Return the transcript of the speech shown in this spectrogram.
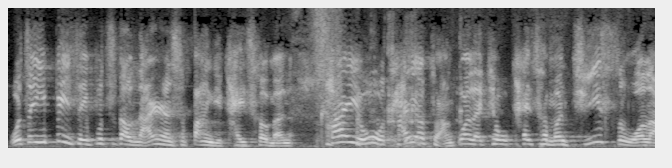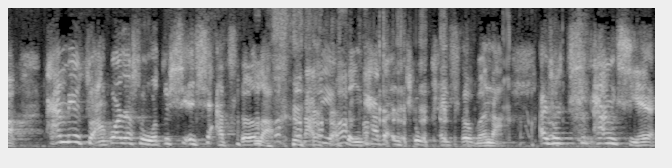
我这一辈子也不知道男人是帮你开车门，哎呦，他要转过来给我开车门，急死我了。他没有转过来的时候，我都先下车了，哪里要等他的给我开车门呐、而且吃螃蟹，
